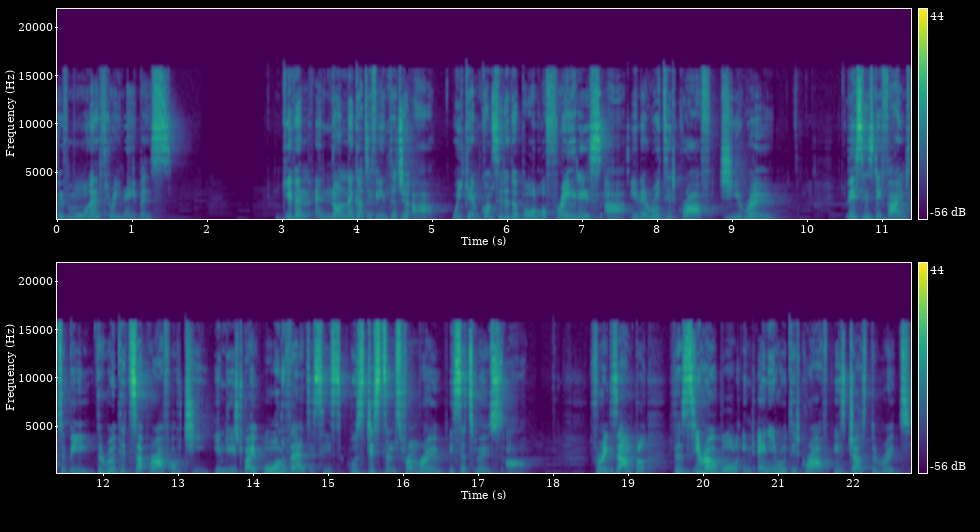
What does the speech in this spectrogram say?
with more than 3 neighbors. Given a non-negative integer r, we can consider the ball of radius r in a rooted graph G rho. This is defined to be the rooted subgraph of G induced by all vertices whose distance from rho is at most r. For example, the zero ball in any rooted graph is just the root.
